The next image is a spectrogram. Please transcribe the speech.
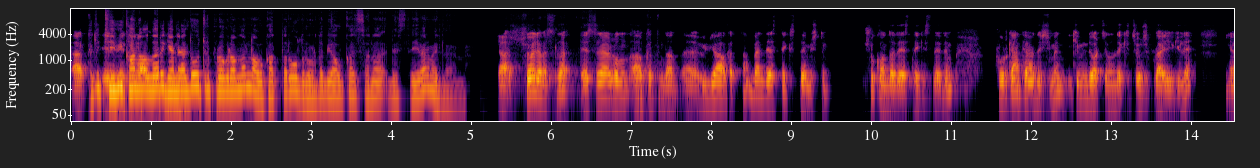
Artık Peki TV kanalları genelde o tür programların avukatları olur. Orada bir avukat sana desteği vermediler mi? Ya şöyle mesela Esra Erol'un avukatından, e, Hülya avukattan ben destek istemiştim. Şu konuda destek istedim. Furkan kardeşimin 2004 yılındaki çocukla ilgili e,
